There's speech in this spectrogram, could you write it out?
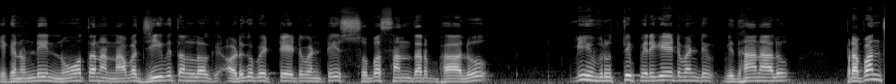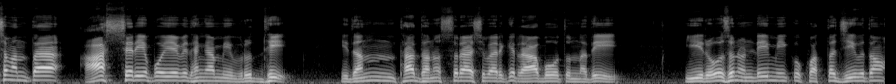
ఇక నుండి నూతన నవ జీవితంలోకి అడుగుపెట్టేటువంటి శుభ సందర్భాలు మీ వృత్తి పెరిగేటువంటి విధానాలు ప్రపంచమంతా ఆశ్చర్యపోయే విధంగా మీ వృద్ధి ఇదంతా ధనుస్సు రాశి వారికి రాబోతున్నది. ఈ రోజు నుండి మీకు కొత్త జీవితం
